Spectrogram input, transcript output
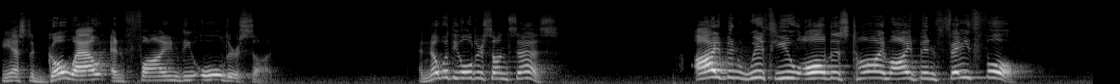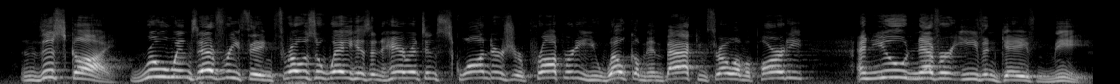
He has to go out and find the older son. And know what the older son says. I've been with you all this time. I've been faithful. And this guy ruins everything, throws away his inheritance, squanders your property. You welcome him back, you throw him a party. And you never even gave me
